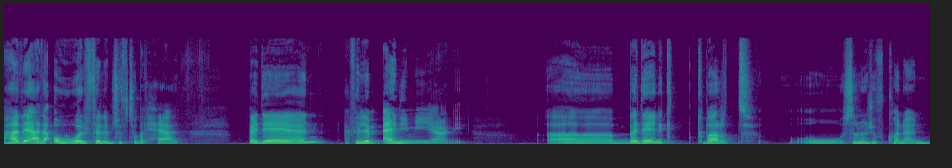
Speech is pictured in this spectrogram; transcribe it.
هذا هذا أول فيلم شفته بالحياة. بعدين فيلم أنمي يعني. بعدين كبرت وصرنا نشوف كونان.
